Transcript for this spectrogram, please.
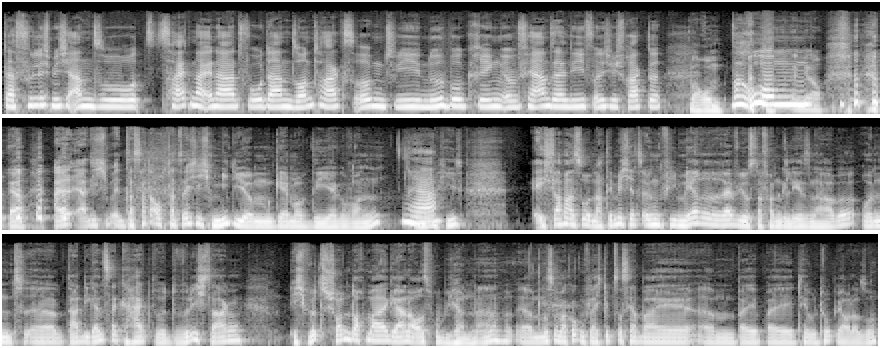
da fühle ich mich an so Zeiten erinnert, wo dann sonntags irgendwie Nürburgring im Fernseher lief und ich mich fragte, warum? Warum? genau. Ja, das hat auch tatsächlich Medium Game of the Year gewonnen. Ja. Heat. Ich sag mal so, nachdem ich jetzt irgendwie mehrere Reviews davon gelesen habe und äh, da die ganze Zeit gehypt wird, würde ich sagen, ich würde es schon doch mal gerne ausprobieren. Ne? Äh, muss man mal gucken, vielleicht gibt es das ja bei, ähm, bei, bei Tabletopia oder so.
